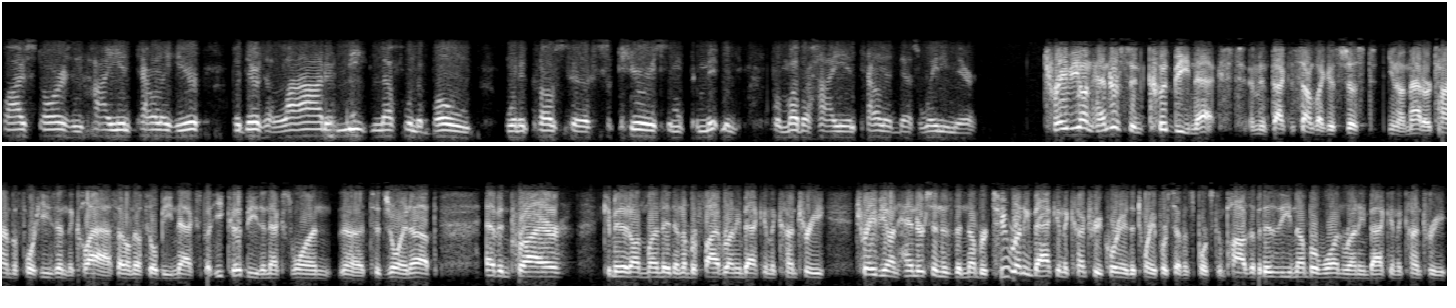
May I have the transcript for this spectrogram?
five stars and high end talent here, but there's a lot of meat left on the bone when it comes to securing some commitment from other high end talent that's waiting there. TreVeyon Henderson could be next. I mean, in fact, it sounds like it's just you know a matter of time before he's in the class. I don't know if he'll be next, but he could be the next one uh, to join up. Evan Pryor, committed on Monday, the number five running back in the country. TreVeyon Henderson is the number two running back in the country according to the 24/7 Sports Composite, but is the number one running back in the country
